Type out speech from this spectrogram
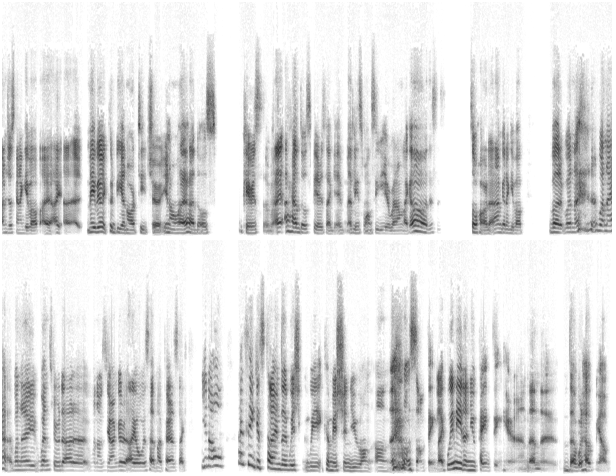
I'm just gonna give up. I, I, I maybe I could be an art teacher. You know, I had those periods. I, I have those periods like at least once a year where I'm like, oh, this is so hard. I'm gonna give up. But when I when I when I went through that uh, when I was younger, I always had my parents like, you know, I think it's time that we we commission you on on on something. Like we need a new painting here, and then uh, that would help me out.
